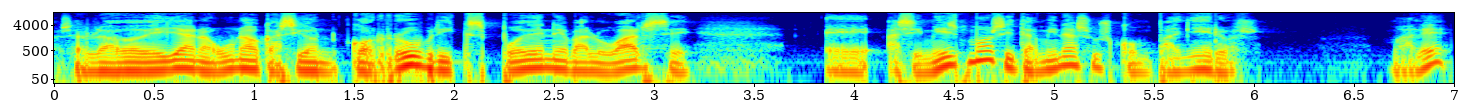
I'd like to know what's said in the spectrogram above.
Os he hablado de ella en alguna ocasión. Corrubrics pueden evaluarse eh, a sí mismos y también a sus compañeros. ¿Vale?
